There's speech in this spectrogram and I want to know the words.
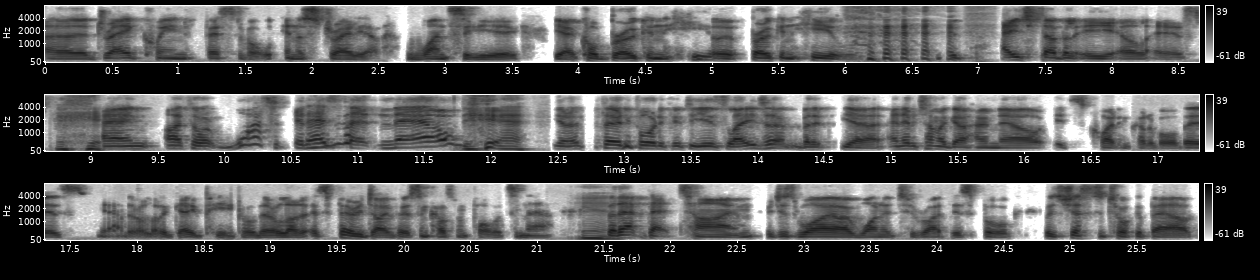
uh, drag queen festival in Australia once a year. Yeah, called Broken Heel, Broken Heels, H W E L S. And I thought, what? It has that now? yeah. You know, 30, 40, 50 years later. But it, yeah, and every time I go home now, it's quite incredible. There's, yeah, there are a lot of gay people. There are a lot of, it's very diverse and cosmopolitan now. Yeah. But at that time, which is why I wanted to write this book, was just to talk about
